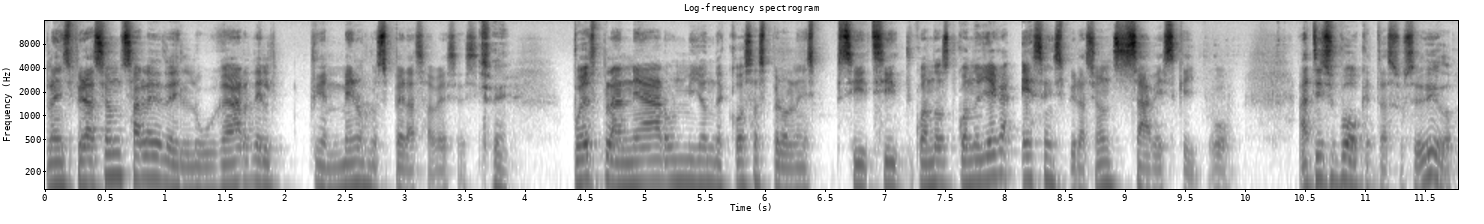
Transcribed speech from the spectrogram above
La inspiración sale del lugar del que menos lo esperas a veces. Sí. Puedes planear un millón de cosas, pero si, si, cuando, cuando llega esa inspiración, sabes que llegó. A ti supongo que te ha sucedido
